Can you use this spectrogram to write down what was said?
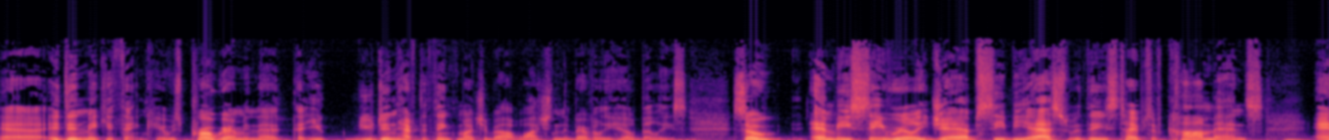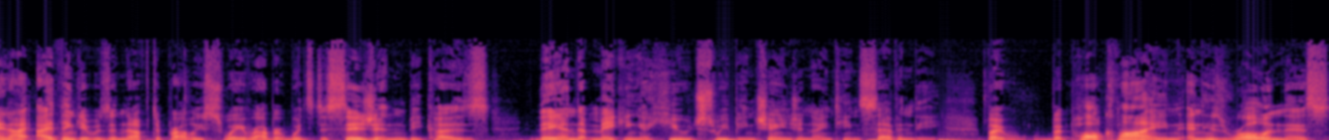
uh, it didn't make you think. It was programming that, that you you didn't have to think much about watching the Beverly Hillbillies. So NBC really jabbed CBS with these types of comments, and I, I think it was enough to probably sway Robert Wood's decision because they end up making a huge sweeping change in 1970. But but Paul Klein and his role in this,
